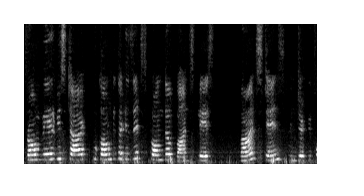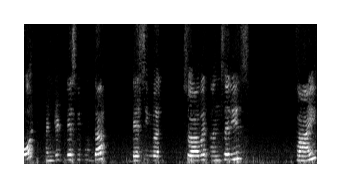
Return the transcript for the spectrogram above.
From where we start to count the digits? From the ones place. Ones, tens, hundred before hundred place we put the decimal. So our answer is 5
